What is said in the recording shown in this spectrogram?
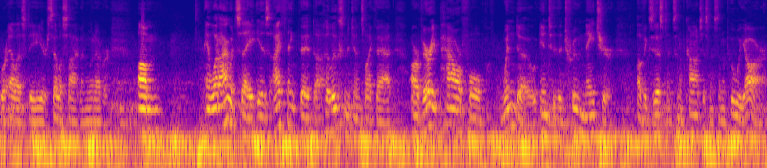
or LSD or psilocybin, whatever? Um, and what I would say is, I think that uh, hallucinogens like that are a very powerful window into the true nature of existence and of consciousness and of who we are.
